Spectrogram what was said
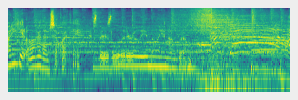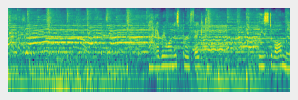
How do you get over them so quickly? There's literally a million of them. Not everyone is perfect, least of all me.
